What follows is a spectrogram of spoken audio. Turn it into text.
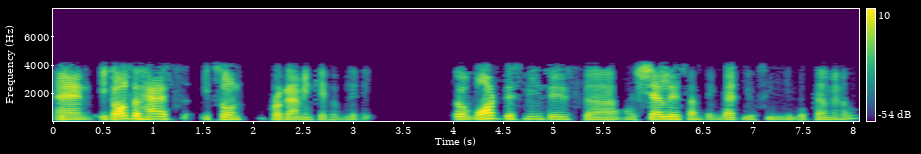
and it also has its own programming capability. So what this means is uh, a shell is something that you see in the terminal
